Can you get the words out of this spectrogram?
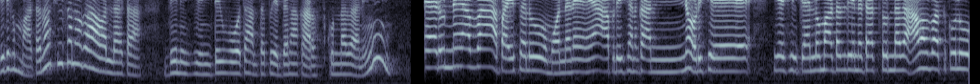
దీనికి మటనో చికెనో కావాలట. దీనికి ఇంటికి పోతే అంత పెద్ద నాకు అరుచుకున్నదని ఏడున్నాయవ్వా పైసలు. మొన్ననే ఆపరేషన్కి అన్ని ఒడిసే. ఏ చికెన్లు మటన్ తినేటట్టున్నదా ఆమె బతుకులు?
